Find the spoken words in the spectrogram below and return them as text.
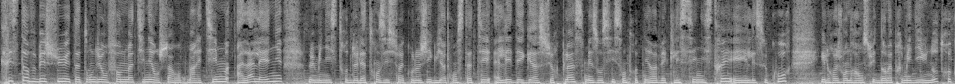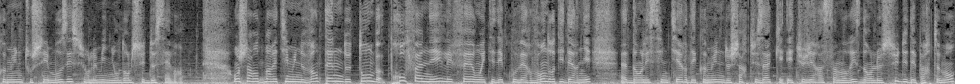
Christophe Béchu est attendu en fin de matinée en Charente-Maritime à La Laigne. Le ministre de la Transition écologique vient constater les dégâts sur place, mais aussi s'entretenir avec les sinistrés et les secours. Il rejoindra ensuite dans l'après-midi une autre commune touchée, Mosée-sur-le-Mignon, dans le sud de Sèvres. En Charente-Maritime, une vingtaine de tombes profanées. Les faits ont été découverts vendredi dernier dans les cimetières des communes de Chartuzac et Tugéras-Saint-Maurice dans le sud du département.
